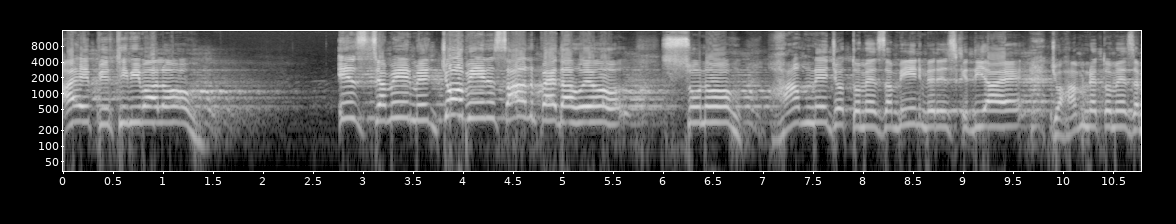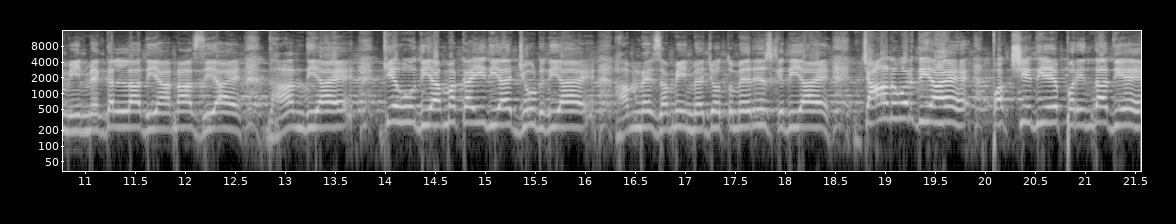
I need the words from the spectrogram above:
आए पृथ्वी वालों इस ज़मीन में जो भी इंसान पैदा हुए हो, सुनो, हमने जो तुम्हें ज़मीन में रिस्क दिया है, जो हमने तुम्हें ज़मीन में गल्ला दिया, अनाज दिया है, धान दिया है, गेहूँ दिया, मकई दिया, जूट दिया है, हमने ज़मीन में जो तुम्हें रिस्क दिया है, जानवर दिया है, पक्षी दिए, परिंदा दिए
